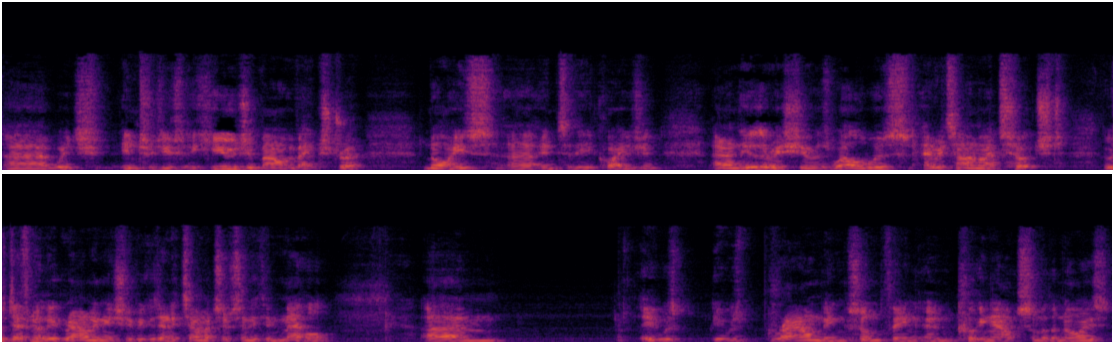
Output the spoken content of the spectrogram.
uh, which introduced a huge amount of extra noise uh, into the equation. And the other issue as well was every time I touched, there was definitely a grounding issue because anytime I touched anything metal, um, it was it was grounding something and cutting out some of the noise.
